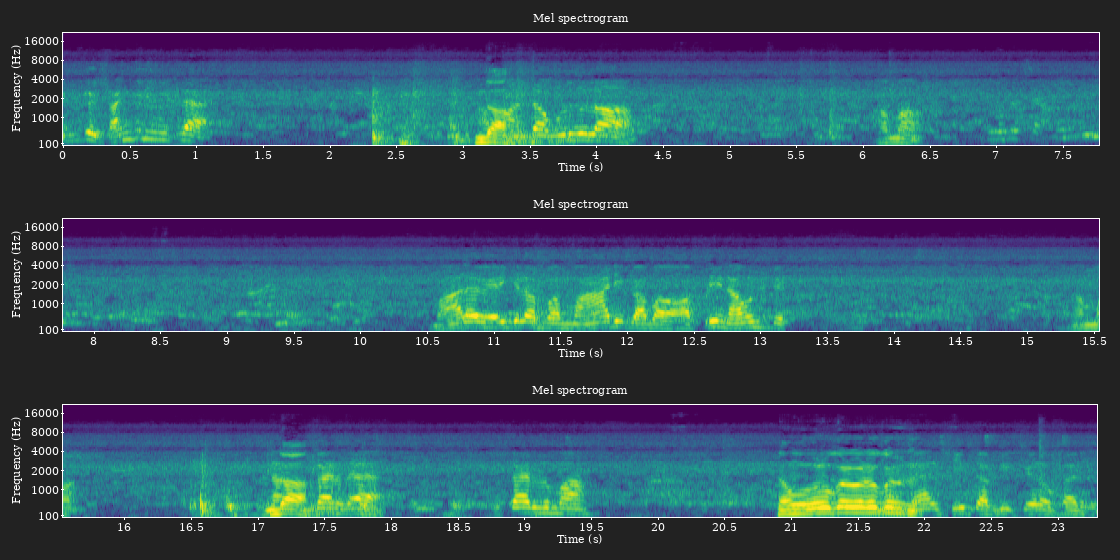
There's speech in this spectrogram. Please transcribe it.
இங்க சங்கிலி வீட்டுல இந்தா. இந்தா உழுதுலா. ஆமா. மழை வெறிக்கலப்பா மாடி பாப்பா அப்படியே நவுந்துட்டு. ஆமா. இந்தா. உட்காருத. உட்காருதுமா சீட் அப்படியே கீழே உட்காருது.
